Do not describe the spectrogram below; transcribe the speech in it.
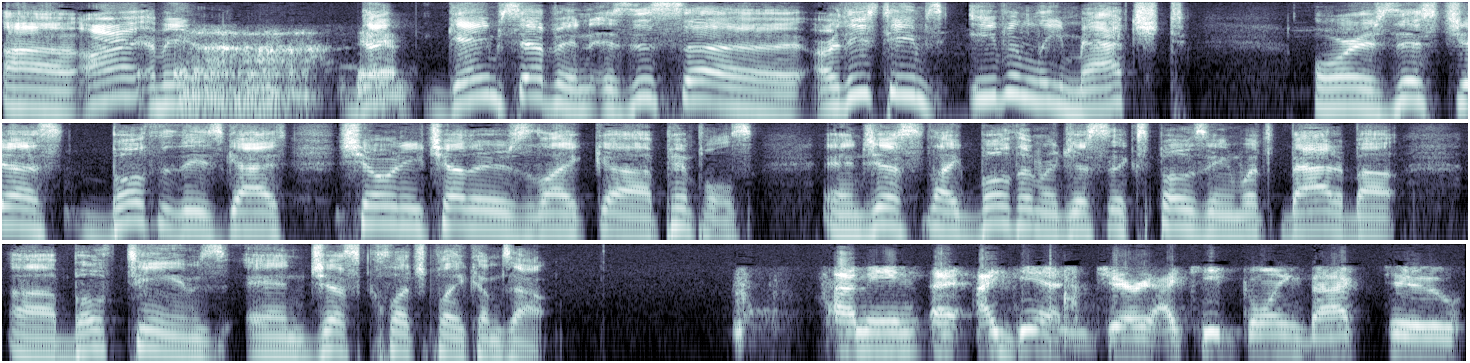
Uh, all right, I mean, that, game seven is this? Uh, are these teams evenly matched? Or is this just both of these guys showing each other's like uh, pimples and just like both of them are just exposing what's bad about uh, both teams and just clutch play comes out? I mean, again, Jerry, I keep going back to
